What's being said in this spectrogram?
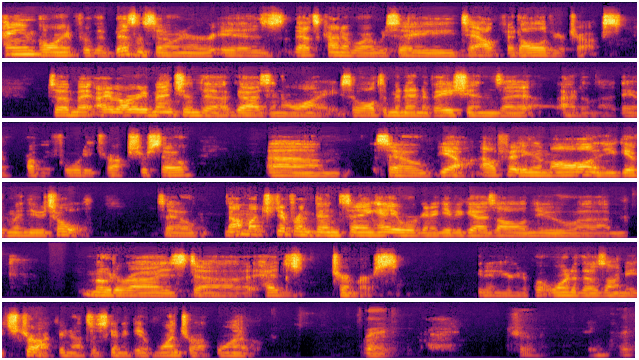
pain point for the business owner is that's kind of why we say to outfit all of your trucks. So I've already mentioned the guys in Hawaii. So Ultimate Innovations, I, I don't know, they have probably 40 trucks or so. Um, so yeah, outfitting them all and you give them a new tool. So not much different than saying, hey, we're going to give you guys all new um, motorized uh, hedge trimmers. You know, you're going to put one of those on each truck. You're not just going to give one truck one of them. Right. Sure. Okay.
